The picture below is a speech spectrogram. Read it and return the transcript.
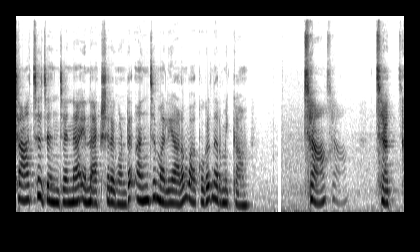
ചാച്ച ജഞ്ചന എന്ന അക്ഷരം കൊണ്ട് അഞ്ച് മലയാളം വാക്കുകൾ നിർമ്മിക്കാം. ച ചക്ക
